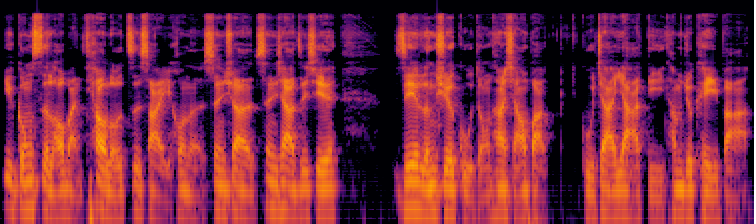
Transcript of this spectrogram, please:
一个公司的老板跳楼自杀以后呢，剩下剩下这些这些冷血股东，他想要把股价压低，他们就可以把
